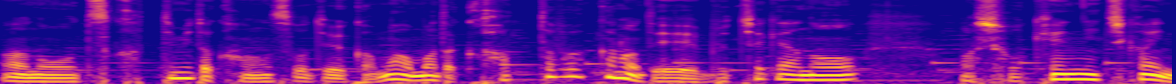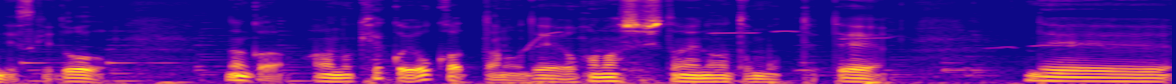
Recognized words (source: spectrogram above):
あの使ってみた感想というか、まあ、まだ買ったばっかのでぶっちゃけあの、まあ、初見に近いんですけどなんかあの結構良かったのでお話ししたいなと思っててで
